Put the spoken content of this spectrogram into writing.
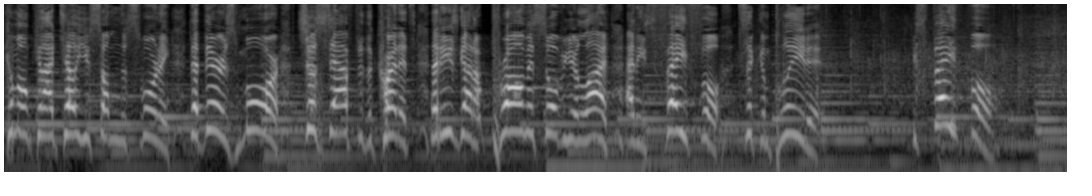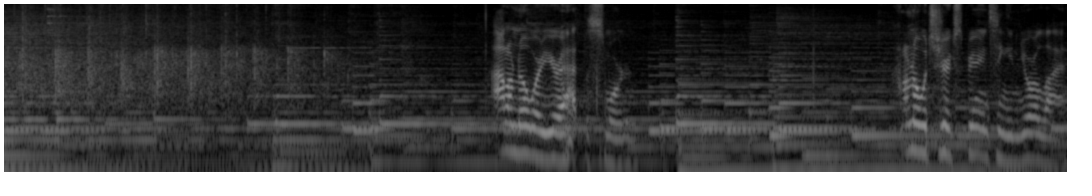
Come on, can I tell you something this morning? That there is more just after the credits, that He's got a promise over your life and He's faithful to complete it. He's faithful. I don't know where you're at this morning. I don't know what you're experiencing in your life.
